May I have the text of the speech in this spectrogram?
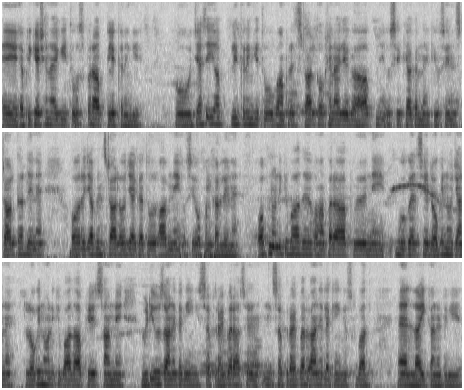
एप्लीकेशन आएगी तो उस पर आप क्लिक करेंगे। तो जैसे ही आप क्लिक करेंगे तो वहाँ पर इंस्टॉल का ऑप्शन आ जाएगा। आपने उसे क्या करना है कि उसे इंस्टॉल कर लेना है और जब इंस्टॉल हो जाएगा तो आपने उसे ओपन कर लेना है। ओपन होने के बाद वहाँ पर आपने गूगल से लॉगिन हो जाना है। लॉगिन होने के बाद आपके सामने वीडियोस आने लगेंगे, सब्सक्राइबर हासिल सब्सक्राइबर आने लगेंगे, उसके बाद लाइक आने लगेंगे।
